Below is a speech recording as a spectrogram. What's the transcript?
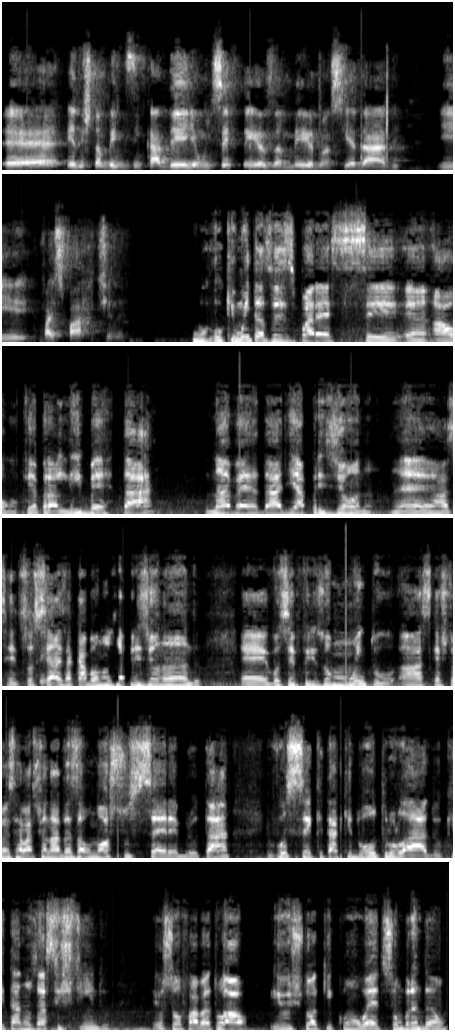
é, eles também desencadeiam incerteza, medo, ansiedade, e faz parte, né? O, o que muitas vezes parece ser é, algo que é para libertar, na verdade aprisiona. Né? As redes sociais Sim. acabam nos aprisionando. É, você frisou muito as questões relacionadas ao nosso cérebro, tá? Você que está aqui do outro lado, que está nos assistindo, eu sou o Fábio Atual e eu estou aqui com o Edson Brandão,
